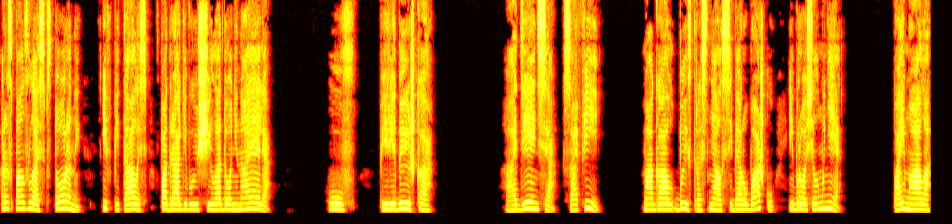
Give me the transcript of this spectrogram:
расползлась в стороны и впиталась в подрагивающие ладони Наэля. Уф, передышка. Оденься, Софи. Магал быстро снял с себя рубашку и бросил мне. Поймала,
